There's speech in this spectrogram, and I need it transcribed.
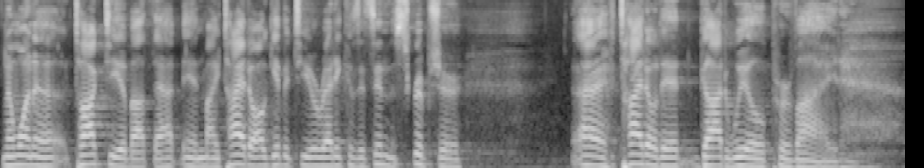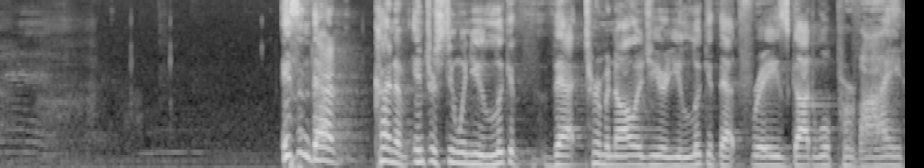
And I want to talk to you about that. And my title, I'll give it to you already because it's in the scripture. I've titled it, God Will Provide. Isn't that kind of interesting when you look at that terminology or you look at that phrase, God will provide?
